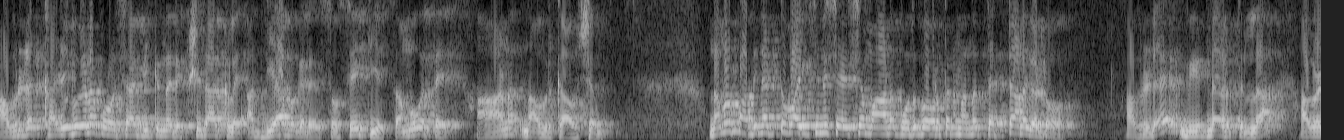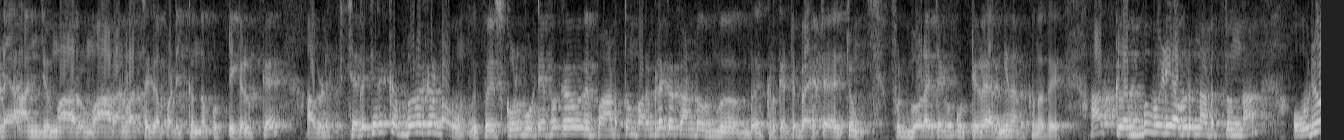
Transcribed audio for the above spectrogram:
അവരുടെ കഴിവുകളെ പ്രോത്സാഹിപ്പിക്കുന്ന രക്ഷിതാക്കളെ അധ്യാപകരെ സൊസൈറ്റിയെ സമൂഹത്തെ ആണ് അവർക്ക് ആവശ്യം. നമ്മൾ പതിനെട്ട് വയസ്സിന് ശേഷമാണ് പൊതുപ്രവർത്തനം എന്ന് തെറ്റാണ് കേട്ടോ. അവരുടെ വീടിന്റെ അടുത്തുള്ള അവരുടെ അഞ്ചും ആറും ആറാം ക്ലാസ്സൊക്കെ പഠിക്കുന്ന കുട്ടികൾക്ക് അവിടെ ചെറിയ ചെറിയ ക്ലബ്ബുകളൊക്കെ ഉണ്ടാവും. ഇപ്പോൾ ഈ സ്കൂൾ പൂട്ടിയപ്പോൾ ഒക്കെ പാടത്തും പറമ്പിലൊക്കെ കണ്ടു ക്രിക്കറ്റ് ബാറ്റ് ആയിട്ടും ഫുട്ബോൾ ആയിട്ടൊക്കെ കുട്ടികൾ ഇറങ്ങി നടക്കുന്നത്. ആ ക്ലബ്ബ് വഴി അവർ നടത്തുന്ന ഓരോ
